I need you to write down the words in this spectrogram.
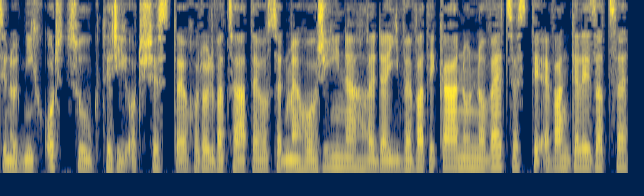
synodních otců, kteří od 6. do 27. října hledají ve Vatikánu nové cesty evangelizace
